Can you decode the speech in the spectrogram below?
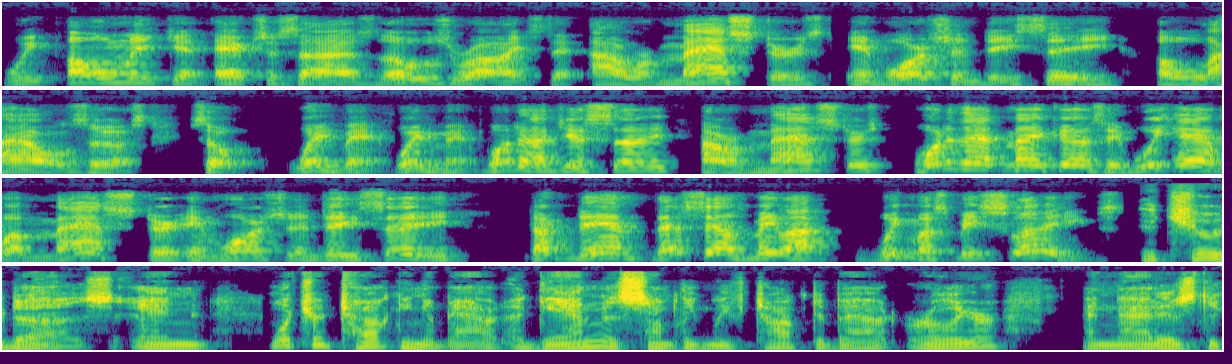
We only can exercise those rights that our masters in Washington, D.C. allows us. So wait a minute, wait a minute. What did I just say? Our masters? What did that make us? If we have a master in Washington, D.C., Dr. Dan, that sounds to me like we must be slaves. It sure does. And what you're talking about, again, is something we've talked about earlier and that is the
